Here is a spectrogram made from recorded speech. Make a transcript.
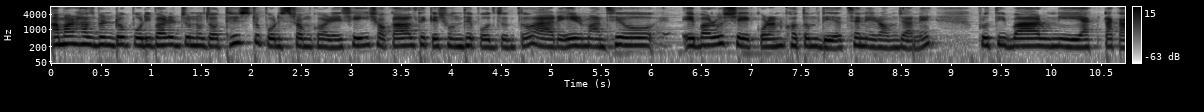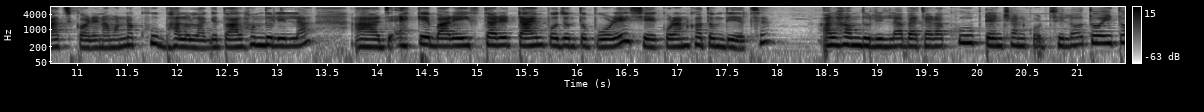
আমার হাজব্যান্ডও পরিবারের জন্য যথেষ্ট পরিশ্রম করে সেই সকাল থেকে সন্ধে পর্যন্ত। আর এর মাঝেও এবারও সে কোরআন খতম দিয়েছেন এই রমজানে। প্রতিবার উনি একটা কাজ করেন। আমার না খুব ভালো লাগে। তো আলহামদুলিল্লাহ, আজ একেবারে ইফতারের টাইম পর্যন্ত পড়ে সে কোরআন খতম দিয়েছে। আলহামদুলিল্লাহ, বেচারা খুব টেনশন করছিল। তো এই তো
